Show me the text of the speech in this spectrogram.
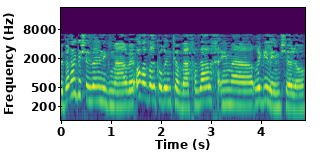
וברגע שזה נגמר, ואור הזרקורים קבע, חזר לחיים הרגילים שלו.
